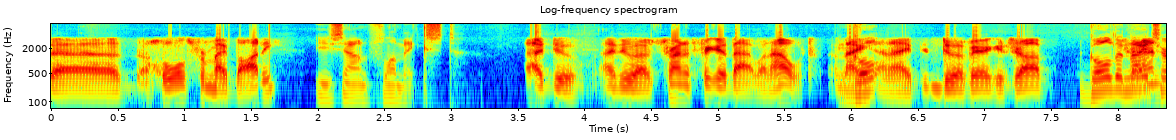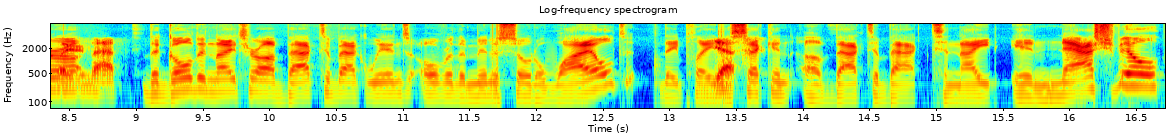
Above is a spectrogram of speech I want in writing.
uh, holes for my body? You sound flummoxed. I do. I do. I was trying to figure that one out, and I and I didn't do a very good job Golden Knights are that. the Golden Knights are on back-to-back wins over the Minnesota Wild. They play the second of back-to-back tonight in Nashville,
